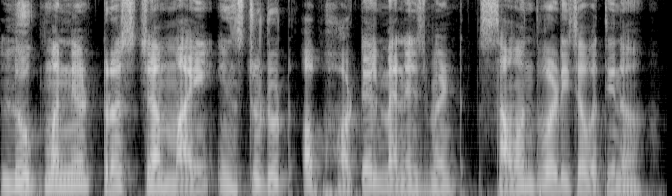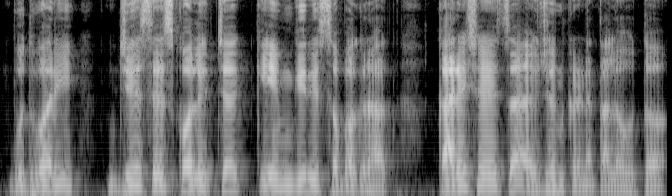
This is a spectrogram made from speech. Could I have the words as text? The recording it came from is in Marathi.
लोकमान्य ट्रस्टच्या Mai institute of hotel management सावंतवाडीच्या वतीनं बुधवारी जे एस एस कॉलेजच्या केमगिरी सभागृहात कार्यशाळेचं आयोजन करण्यात आलं होतं.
